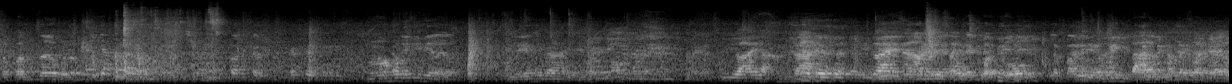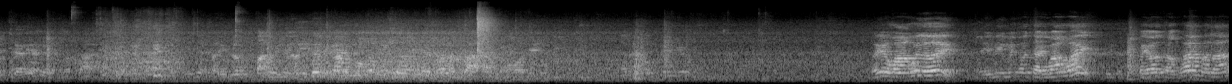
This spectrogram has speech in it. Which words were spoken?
สปอนเซอร์คนละคน ก็เกิดก็เกิด น้องเขา ไม่มีอะไรหรอกเลี้ยงให้ได้พี่ย้อยอะได้ได้น้ำใส่ในขวดโค้กระบายวิ่งตามเลยครับไปวันนี้ใช่ใส่เครื่องปั่นะเป็นการบอกว่าลำบากเฮ้ยวางไว้เลยไอ้นี่ไม่เข้าใจวางไว้ ไปเอาถังผ้ามาล้าง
